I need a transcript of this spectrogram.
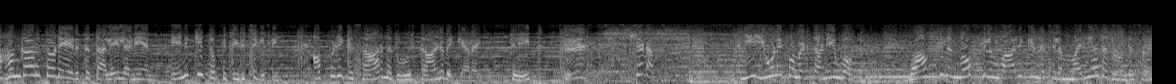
അഹങ്കാരത്തോടെ എടുത്ത് തലയിൽ അണിയാൻ എനിക്ക് തൊപ്പി തിരിച്ചു കിട്ടി. അപ്പോഴേക്ക് സാറിന് ദൂരി താഴെ വെക്കാറായി. ഈ യൂണിഫോം എടുത്ത് അണിയുമ്പോ വാക്കിലും നോക്കിലും പാലിക്കേണ്ട ചില മര്യാദകളുണ്ട് സർ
